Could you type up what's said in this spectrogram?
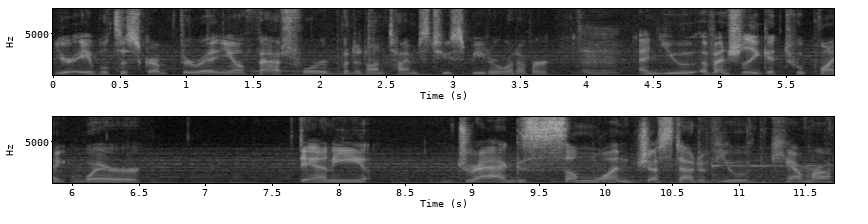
you're able to scrub through it, you know, fast forward, put it on times two speed or whatever. Mm-hmm. And you eventually get to a point where Danny drags someone just out of view of the camera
